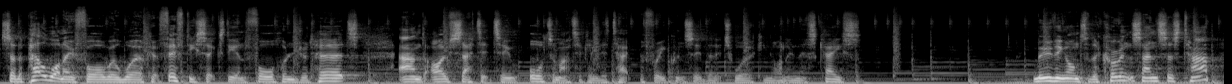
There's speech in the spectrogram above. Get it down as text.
So the PEL 104 will work at 50, 60 and 400 Hertz, and I've set it to automatically detect the frequency that it's working on in this case. Moving on to the current sensors tab,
